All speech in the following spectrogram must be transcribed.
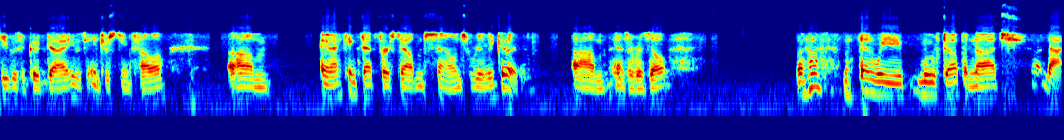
he was a good guy. He was an interesting fellow. Um, and I think that first album sounds really good um, as a result. Uh-huh. But then we moved up a notch. Not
